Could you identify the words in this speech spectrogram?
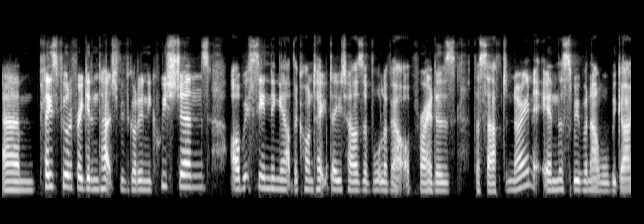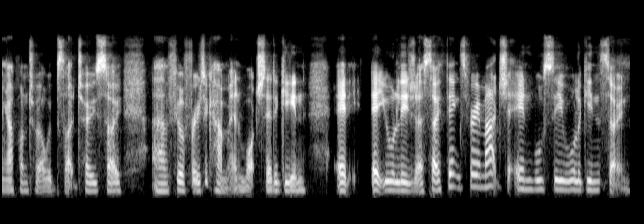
Um, please feel free to get in touch if you've got any questions. I'll be sending out the contact details of all of our operators this afternoon, and this webinar will be going up onto our website too. So um, feel free to come and watch that again at, at your leisure. So thanks very much, and we'll see you all again soon.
